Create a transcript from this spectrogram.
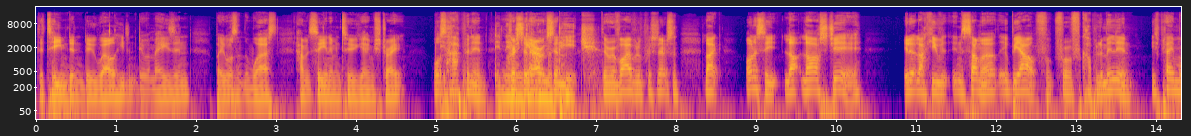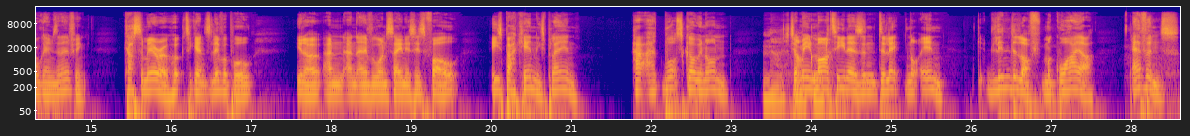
the team didn't do well. He didn't do amazing, but he wasn't the worst. Haven't seen him in two games straight. What's Didn't- happening? didn't Christian Eriksen, the pitch the revival of Christian Eriksen. Like honestly, la- last year it looked like he was in summer. He'll be out for, for a couple of million. He's playing more games than anything. Casemiro hooked against Liverpool, you know, and and everyone's saying it's his fault. He's back in. He's playing. How, what's going on? no it's Do you know I not mean good. Martinez and de Ligt not in? Lindelof, Maguire, Evans,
